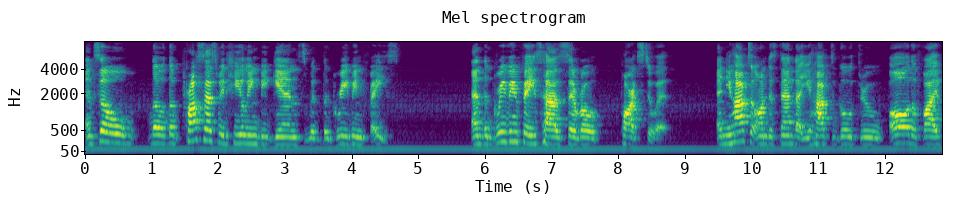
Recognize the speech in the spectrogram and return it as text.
And so the the process with healing begins with the grieving phase. And the grieving phase has several parts to it. And you have to understand that you have to go through all the five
